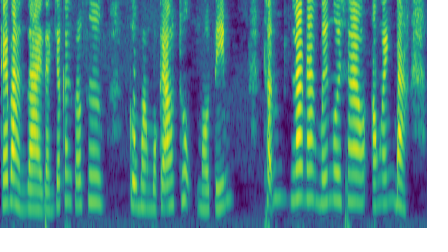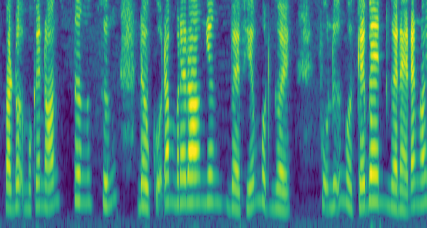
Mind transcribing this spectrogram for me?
cái bàn dài dành cho các giáo sư. cùng bằng một cái áo thụng màu tím thẫm lác đang mấy ngôi sao óng ánh bạc và đội một cái nón tương xứng đầu cụ Dumbledore nghiêng về phía một người phụ nữ ngồi kế bên người này đang nói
